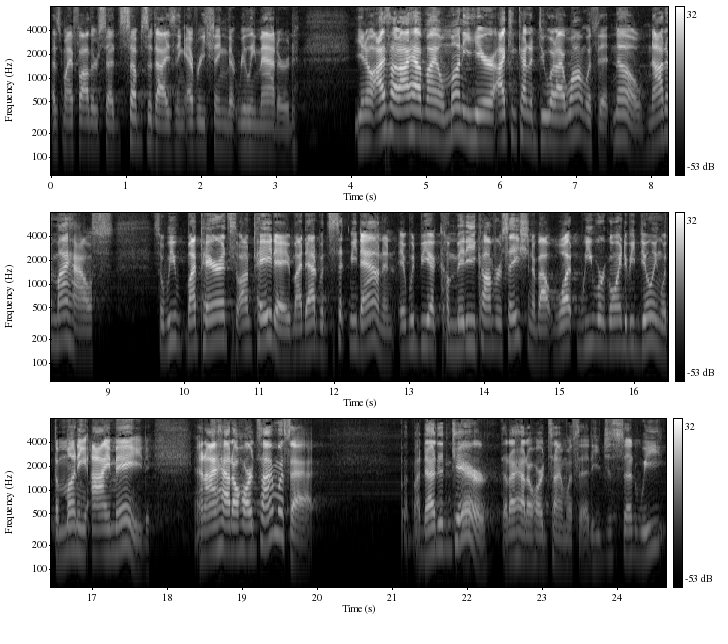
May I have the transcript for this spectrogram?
as my father said, subsidizing everything that really mattered. You know, I thought I have my own money here. I can kind of do what I want with it. No, not in my house. So we, my parents, on payday, my dad would sit me down, and it would be a committee conversation about what we were going to be doing with the money I made. And I had a hard time with that. But my dad didn't care that I had a hard time with it. He just said, we,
